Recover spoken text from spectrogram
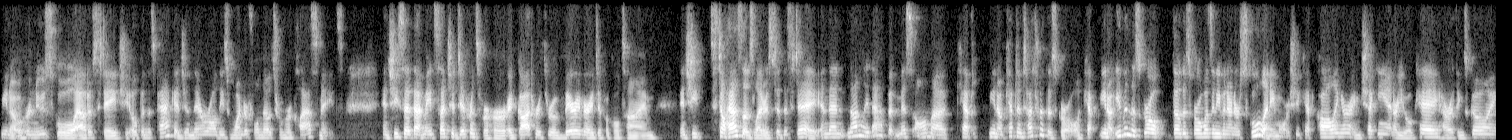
you know, her new school out of state, she opened this package and there were all these wonderful notes from her classmates. And she said that made such a difference for her. It got her through a very, very difficult time and she still has those letters to this day and then not only that but miss alma kept you know kept in touch with this girl and kept you know even this girl though this girl wasn't even in her school anymore she kept calling her and checking in are you okay how are things going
